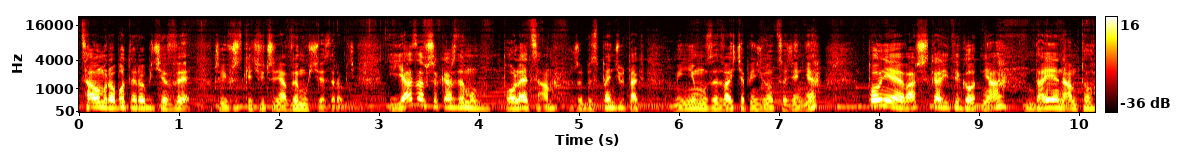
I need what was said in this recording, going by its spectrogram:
całą robotę robicie wy, czyli wszystkie ćwiczenia wy musicie zrobić. I ja zawsze każdemu polecam, żeby spędził tak minimum ze 25 minut codziennie, ponieważ w skali tygodnia daje nam to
